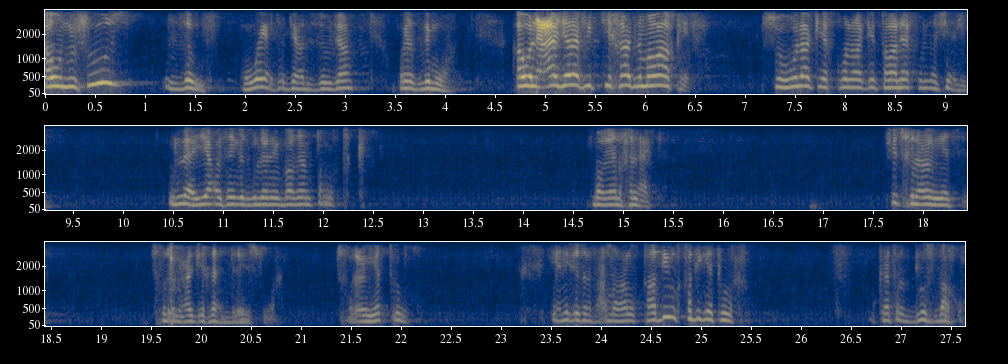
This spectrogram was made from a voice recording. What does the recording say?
أو نشوز الزوج. هو يعتدي على الزوجة ويظلمها. أو العجلة في اتخاذ المواقف. سهولة كيقول راكي طالق ولا شي عجب ولا هي عاوتاني كتقول لي باغي نطلقك. باغي نخلعك. شي تخلعو هي تخلعو بحال كيخلع الدراري الصغار. تخلعو هي تطلق. يعني كترفع امرها للقاضي والقاضي كيطلقها وكترد له صداقة.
